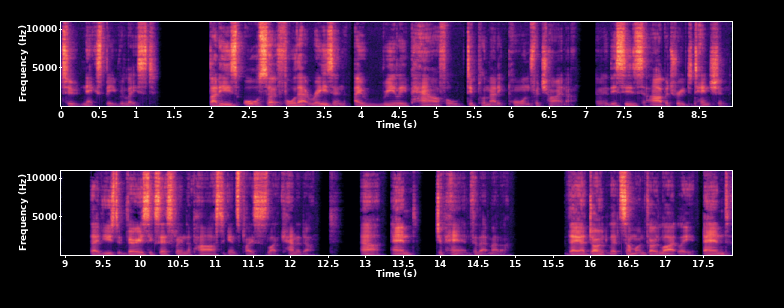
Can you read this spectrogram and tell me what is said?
to next be released. But he's also, for that reason, a really powerful diplomatic pawn for China. I mean, this is arbitrary detention. They've used it very successfully in the past against places like Canada uh, and Japan, for that matter. They don't let someone go lightly. And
